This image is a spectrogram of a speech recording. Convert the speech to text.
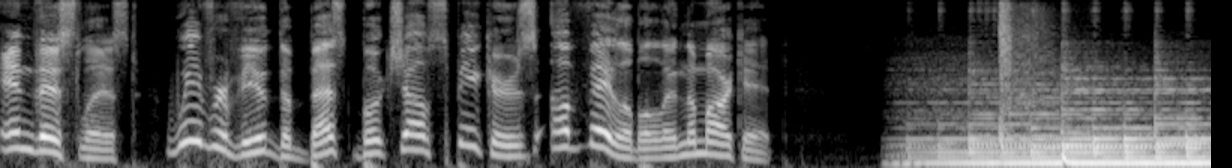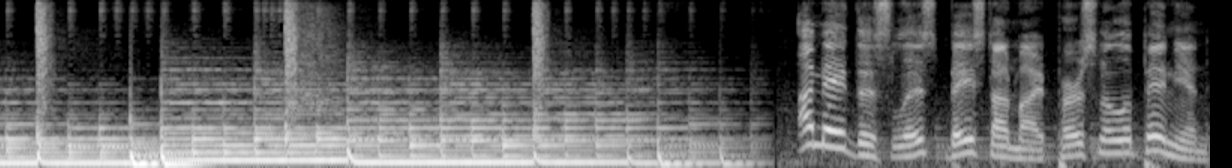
In this list, we've reviewed the best bookshelf speakers available in the market. I made this list based on my personal opinion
